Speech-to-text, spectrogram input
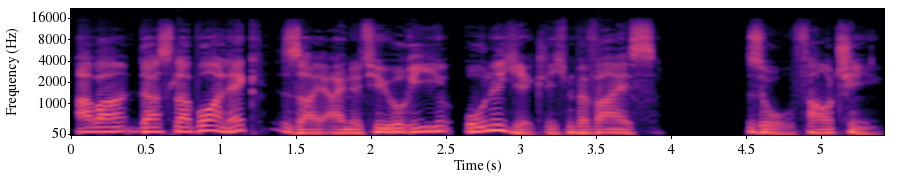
Aber das Laborleck sei eine Theorie ohne jeglichen Beweis. So Fauci.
